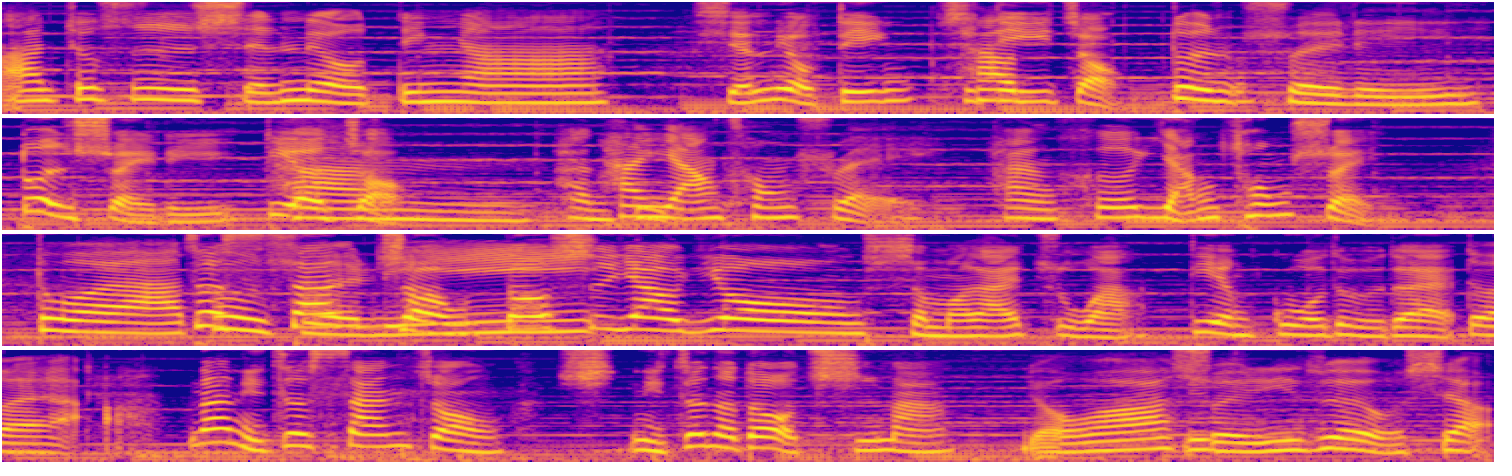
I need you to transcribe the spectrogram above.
啊，就是咸柳丁啊，咸柳丁是第一种，炖水梨，炖水梨，第二种，和和洋葱水，和喝洋葱水。对啊，这三种都是要用什么来煮啊？电锅，对不对？对啊。那你这三种，你真的都有吃吗？有啊，水梨最有效。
